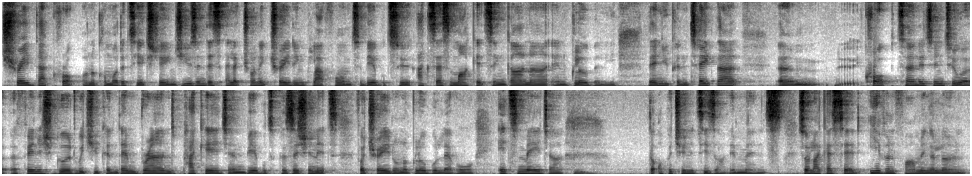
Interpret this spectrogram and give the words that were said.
trade that crop on a commodity exchange using this electronic trading platform to be able to access markets in Ghana and globally, then you can take that. Um, crop, turn it into a, a, finished good, which you can then brand, package, and be able to position it for trade on a global level. It's major. Mm the opportunities are immense. So, like I said, even farming alone,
